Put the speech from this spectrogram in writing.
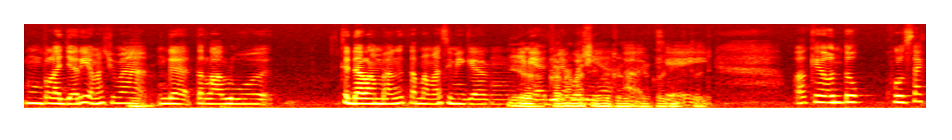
mempelajari ya mas cuma Iya. nggak terlalu ke dalam banget karena masih megang Iya, ini ya karena masih megang Oke. tadi. Oke untuk full stack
